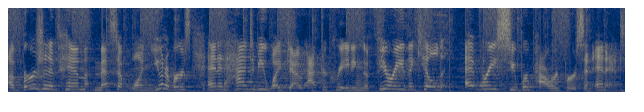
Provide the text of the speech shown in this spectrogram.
a version of him messed up one universe and it had to be wiped out after creating the Fury that killed every super-powered person in it.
